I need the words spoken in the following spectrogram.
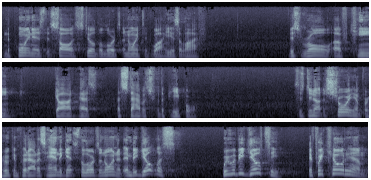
And the point is that Saul is still the Lord's anointed while he is alive. This role of king God has established for the people. He says, Do not destroy him, for who can put out his hand against the Lord's anointed and be guiltless? We would be guilty if we killed him.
